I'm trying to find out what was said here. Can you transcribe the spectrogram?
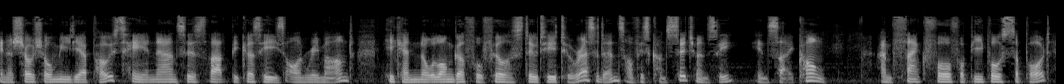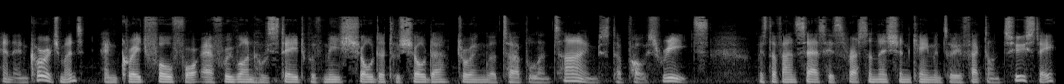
In a social media post, he announces that because he's on remand, he can no longer fulfill his duty to residents of his constituency in Sai Kung. I'm thankful for people's support and encouragement and grateful for everyone who stayed with me shoulder to shoulder during the turbulent times, the post reads. Mr. Fan says his resignation came into effect on Tuesday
